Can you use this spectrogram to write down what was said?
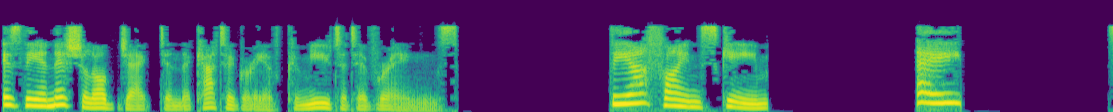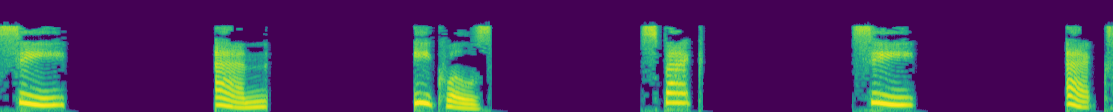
Is the initial object in the category of commutative rings. The affine scheme A C N equals spec C X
